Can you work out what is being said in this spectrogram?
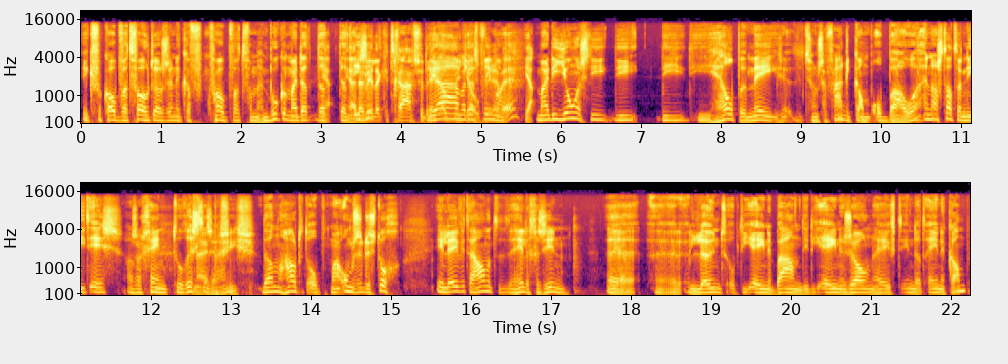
Ik verkoop wat foto's en ik verkoop wat van mijn boeken. Maar dat, dat, ja, dat ja, is daar het. wil ik het graag zo direct ja, maar dat is prima. hebben. Ja. Maar die jongens die, die, die, die helpen mee zo'n safarikamp opbouwen. En als dat er niet is, als er geen toeristen Nee, zijn, precies. dan houdt het op. Maar om ze dus toch in leven te houden, want het hele gezin eh, Ja. eh, leunt op die ene baan die die ene zoon heeft in dat ene kamp.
